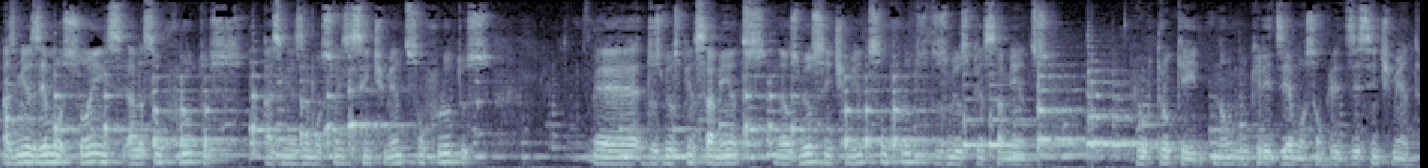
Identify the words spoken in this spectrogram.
as minhas emoções, elas são frutos, as minhas emoções e sentimentos são frutos é, dos meus pensamentos. Né? Os meus sentimentos são frutos dos meus pensamentos. Eu troquei, não, não queria dizer emoção, queria dizer sentimento.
